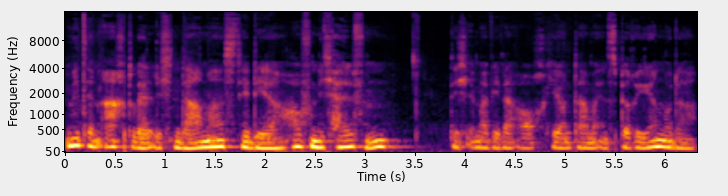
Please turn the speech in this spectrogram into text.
mit den acht weltlichen Dharmas, die dir hoffentlich helfen, dich immer wieder auch hier und da mal inspirieren oder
